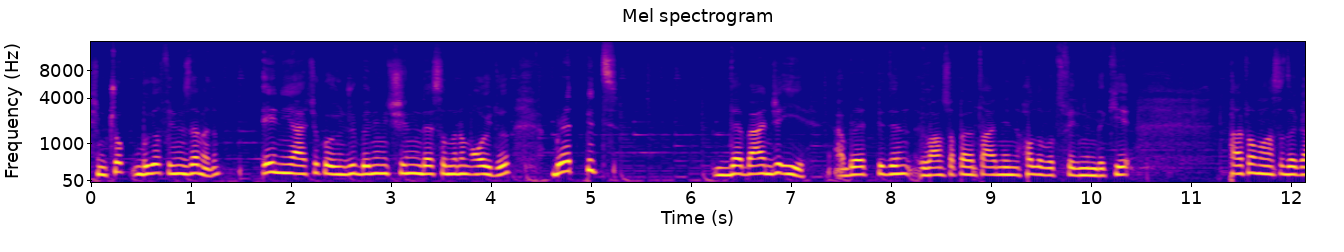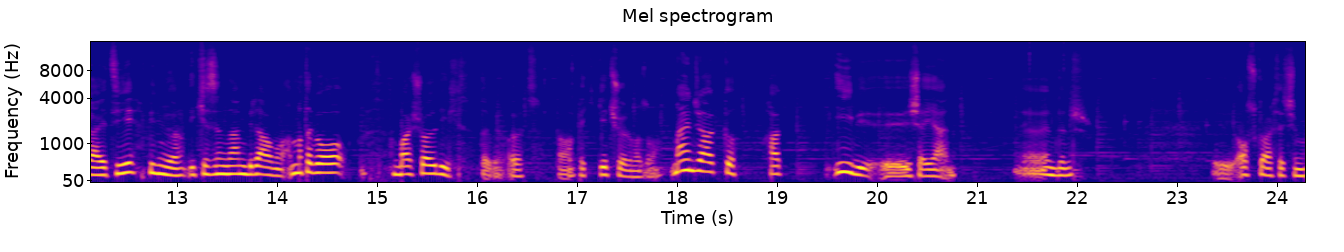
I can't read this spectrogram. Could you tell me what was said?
şimdi çok bu yıl film izlemedim. En iyi erkek oyuncu benim için de sanırım oydu. Brad Pitt de bence iyi. Yani Brad Pitt'in Once Upon a Time in Hollywood filmindeki Performansı da gayet iyi. Bilmiyorum ikisinden biri almalı. Ama tabii o başrol değil. Tabii evet. Tamam peki geçiyorum o zaman. Bence haklı. Hak iyi bir e, şey yani. E, Ne denir? E, Oscar seçimi.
